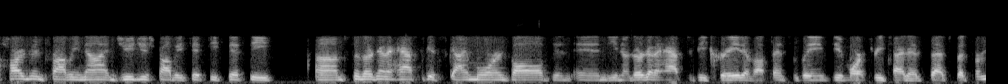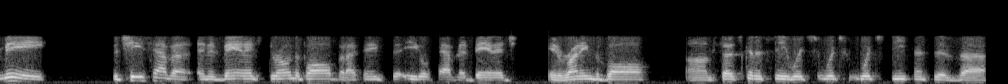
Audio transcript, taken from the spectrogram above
Hardman probably not. Juju's probably 50-50. Um, so they're going to have to get Sky Moore involved, and, and you know they're going to have to be creative offensively and do more three tight end sets. But for me, the Chiefs have a, an advantage throwing the ball, but I think the Eagles have an advantage in running the ball. Um, so it's going to see which which which defensive uh,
